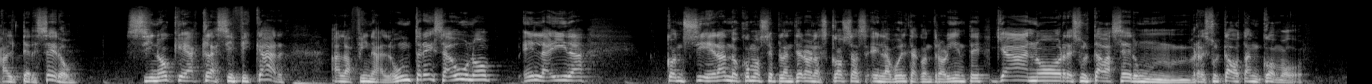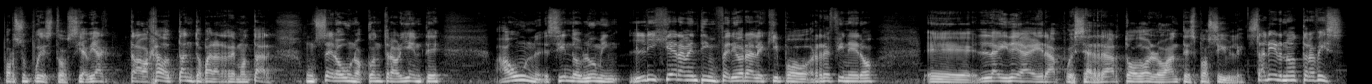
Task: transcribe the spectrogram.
al tercero, sino que a clasificar a la final. Un 3 a 1 en la ida considerando cómo se plantearon las cosas en la vuelta contra Oriente, ya no resultaba ser un resultado tan cómodo. Por supuesto, si había trabajado tanto para remontar un 0-1 contra Oriente, aún siendo Blooming ligeramente inferior al equipo refinero, eh, la idea era pues cerrar todo lo antes posible. Salieron otra vez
